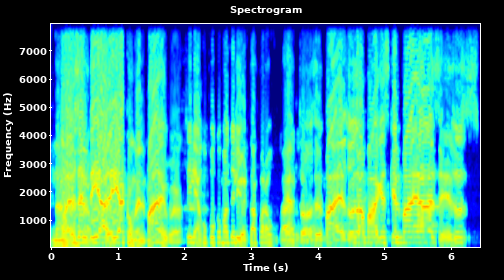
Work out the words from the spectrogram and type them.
no es el día a día con el madre, weón. Sí, le dan un poco más de libertad para jugar. Entonces, ma, esos amagues que el mae hace, esos,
